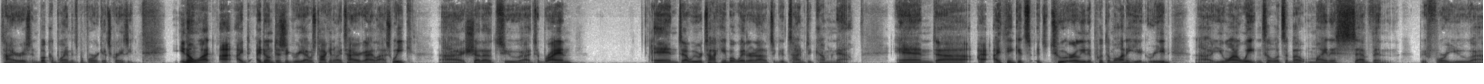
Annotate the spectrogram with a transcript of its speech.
tires and book appointments before it gets crazy." You know what? I I, I don't disagree. I was talking to my tire guy last week. Uh, shout out to uh, to Brian, and uh, we were talking about whether or not it's a good time to come now and uh, I, I, think it's it's too early to put them on. He agreed. Uh, you want to wait until it's about minus seven before you uh,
